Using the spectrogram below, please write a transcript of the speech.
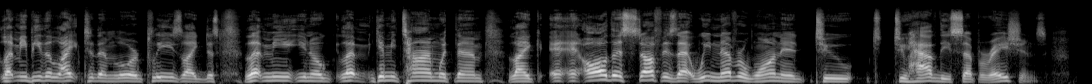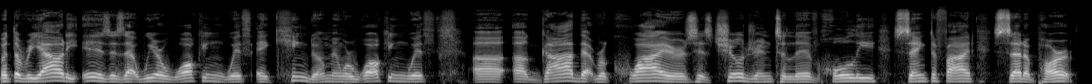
let me be the light to them, Lord. Please, like, just let me, you know, let give me time with them. Like, and, and all this stuff is that we never wanted to to have these separations. But the reality is is that we are walking with a kingdom and we're walking with uh, a god that requires his children to live holy sanctified set apart.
